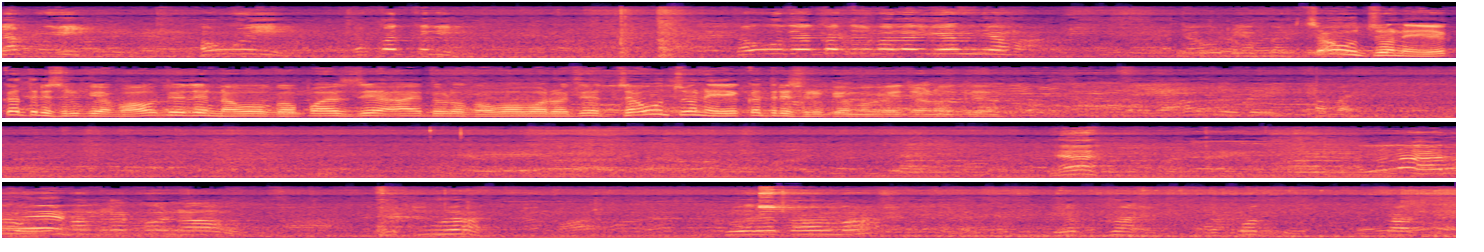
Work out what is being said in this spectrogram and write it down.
એકવી છવ્વી એકત્રીસ ચૌદ એકત્રીસમાં લઈ ગયા એમ જેમાં ચૌદસો ને એકત્રીસ રૂપિયા ભાવ થયો છે નવો કપાસ છે આ થોડોક હવાવાળો છે ચૌદસો ને એકત્રીસ રૂપિયામાં વેચાણો છે હે પૂરા. તેરે ત્રણમાં એક એકોતેર એકાસી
